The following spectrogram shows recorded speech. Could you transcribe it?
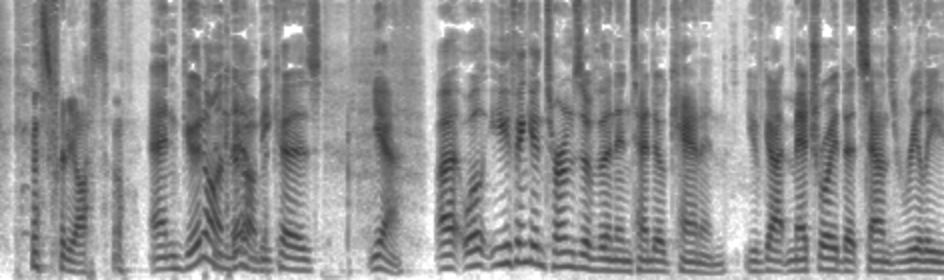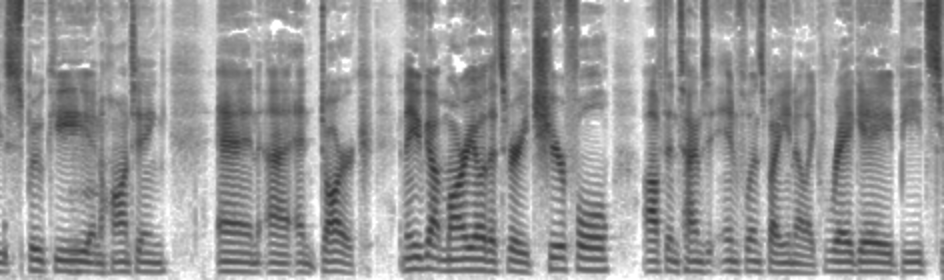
it's pretty awesome. and good on Good them on them. because yeah uh, well you think in terms of the nintendo canon you've got metroid that sounds really spooky Mm-hmm. and haunting and uh, and dark and then you've got mario that's very cheerful oftentimes influenced by you know like reggae beats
